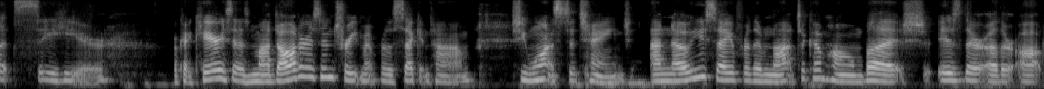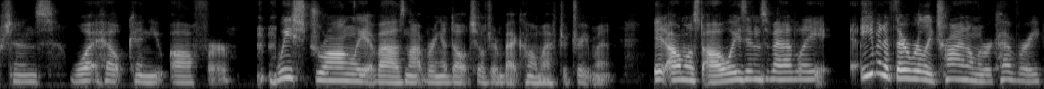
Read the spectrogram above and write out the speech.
Let's see here. Okay, Carrie says, My daughter is in treatment for the second time. She wants to change. I know you say for them not to come home, but sh- is there other options? What help can you offer? we strongly advise not bring adult children back home after treatment. It almost always ends badly, even if they're really trying on the recovery,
